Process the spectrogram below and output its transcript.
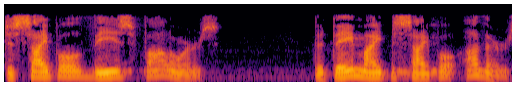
disciple these followers, that they might disciple others.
